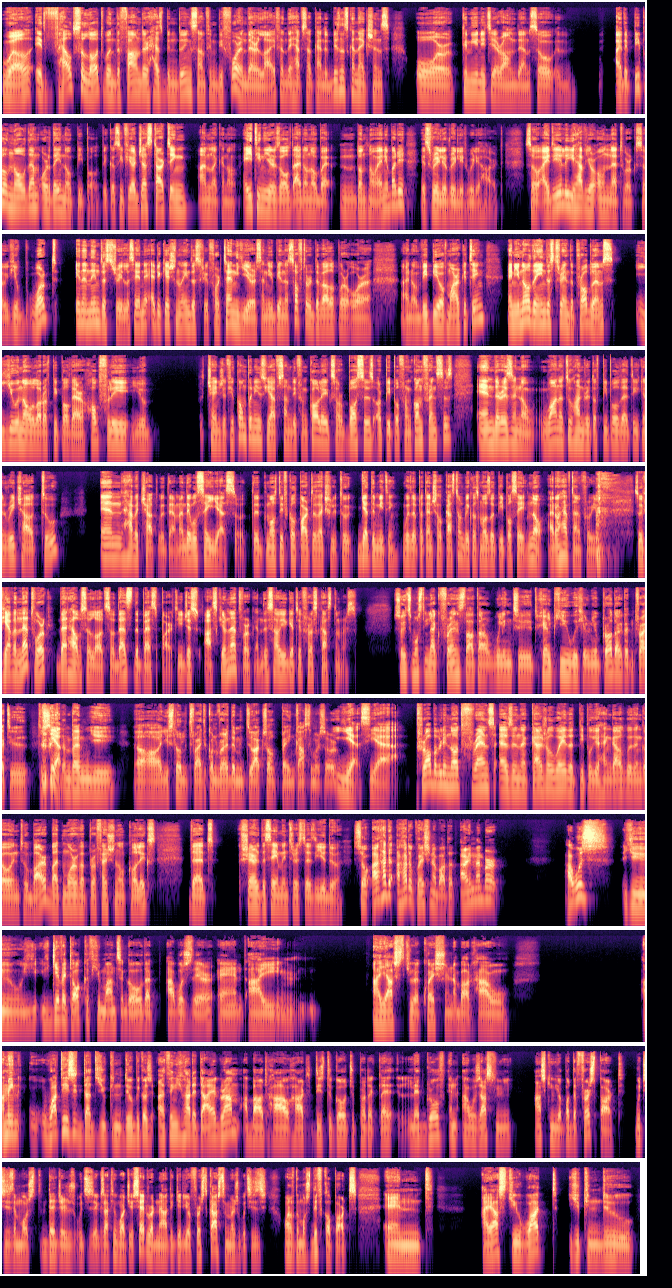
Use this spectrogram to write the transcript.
Well, it helps a lot when the founder has been doing something before in their life and they have some kind of business connections or community around them. So either people know them or they know people. Because if you're just starting, I'm like, you know, 18 years old, I don't know, but don't know anybody, it's really, really, really hard. So ideally, you have your own network. So if you've worked in an industry, let's say the educational industry for 10 years and you've been a software developer or a I know VP of marketing and you know the industry and the problems, you know a lot of people there. Hopefully, you changed a few companies. You have some different colleagues or bosses or people from conferences, and there is you know one or two hundred of people that you can reach out to and have a chat with them, and they will say yes. So the most difficult part is actually to get the meeting with a potential customer because most of the people say no, I don't have time for you. so if you have a network, that helps a lot. So that's the best part. You just ask your network, and this is how you get your first customers. So it's mostly like friends that are willing to, to help you with your new product and try to to see yeah. it, and then you uh, you slowly try to convert them into actual paying customers. Or yes, yeah, probably not friends as in a casual way that people you hang out with and go into a bar, but more of a professional colleagues that share the same interest as you do. So I had I had a question about that. I remember I was you you gave a talk a few months ago that I was there and I I asked you a question about how I mean, what is it that you can do? Because I think you had a diagram about how hard it is to go to product led growth, and I was asking you asking you about the first part, which is the most dangerous, which is exactly what you said right now, to get your first customers, which is one of the most difficult parts. And I asked you what you can do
